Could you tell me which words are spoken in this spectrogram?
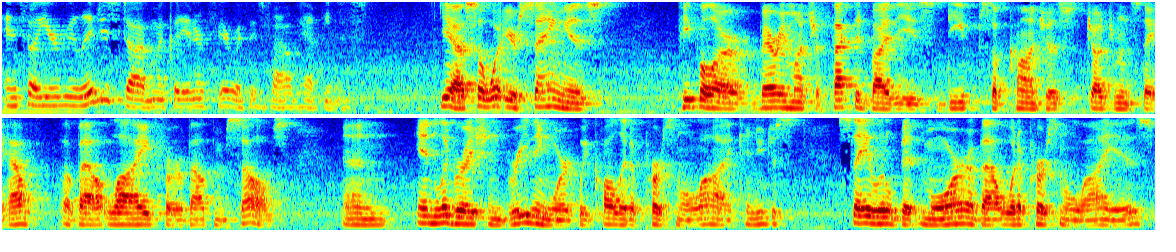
And so your religious dogma could interfere with this vow of happiness. Yeah, so what you're saying is people are very much affected by these deep subconscious judgments they have about life or about themselves. And in liberation breathing work, we call it a personal lie. Can you just say a little bit more about what a personal lie is?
